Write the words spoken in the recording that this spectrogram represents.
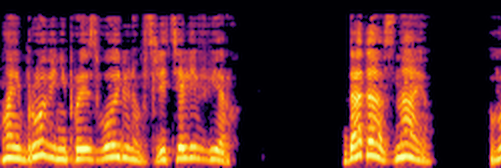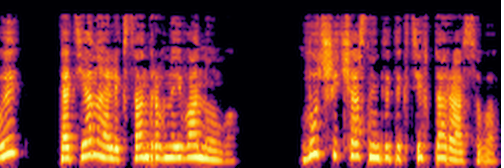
Мои брови непроизвольно взлетели вверх. Да-да, знаю. Вы Татьяна Александровна Иванова, лучший частный детектив Тарасова.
